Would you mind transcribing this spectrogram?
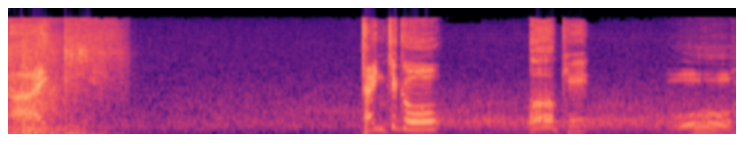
Aye. Time to go. Okay. Oh.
